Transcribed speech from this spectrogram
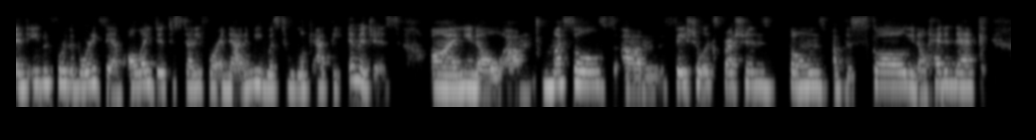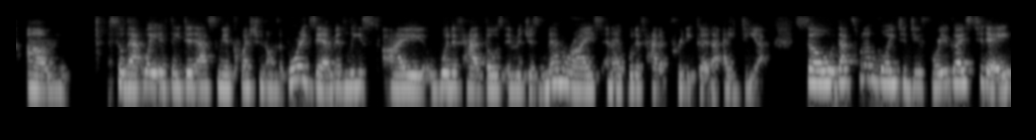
and even for the board exam, all I did to study for anatomy was to look at the images on, you know, um, muscles, um, facial expressions, bones of the skull, you know, head and neck, um, so that way, if they did ask me a question on the board exam, at least I would have had those images memorized and I would have had a pretty good idea. So that's what I'm going to do for you guys today.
